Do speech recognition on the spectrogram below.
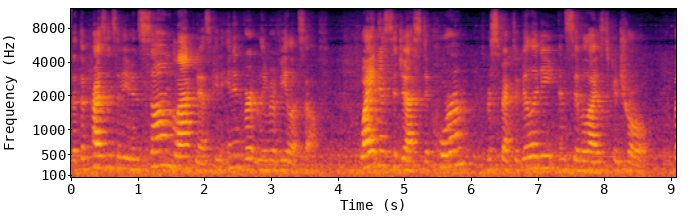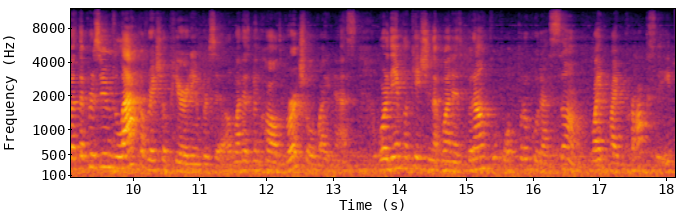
that the presence of even some blackness can inadvertently reveal itself. Whiteness suggests decorum, respectability, and civilized control. But the presumed lack of racial purity in Brazil, what has been called virtual whiteness, or the implication that one is branco por procuração, white by proxy,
